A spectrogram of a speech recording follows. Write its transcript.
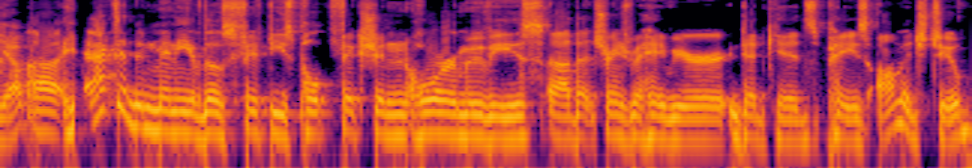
Yep. uh, he acted in many of those 50s Pulp Fiction horror movies uh, that Strange Behavior Dead Kids pays homage to,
